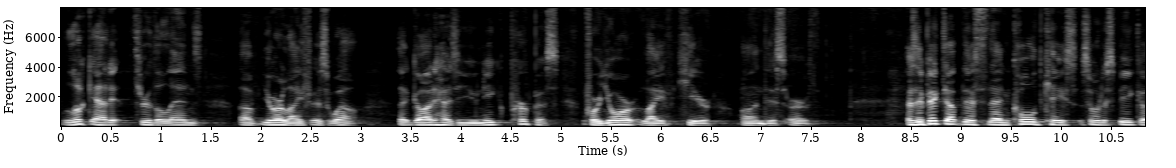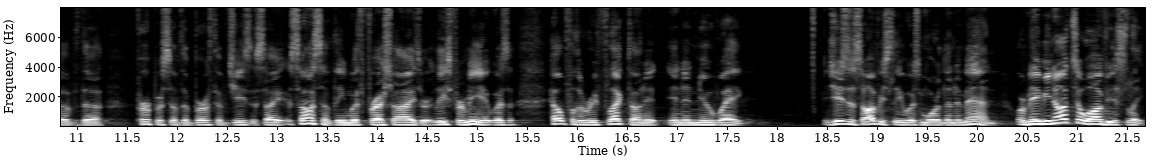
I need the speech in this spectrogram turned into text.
look at it through the lens of your life as well. That God has a unique purpose for your life here on this earth. As I picked up this then cold case, so to speak, of the purpose of the birth of Jesus, I saw something with fresh eyes, or at least for me, it was helpful to reflect on it in a new way. Jesus obviously was more than a man, or maybe not so obviously.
